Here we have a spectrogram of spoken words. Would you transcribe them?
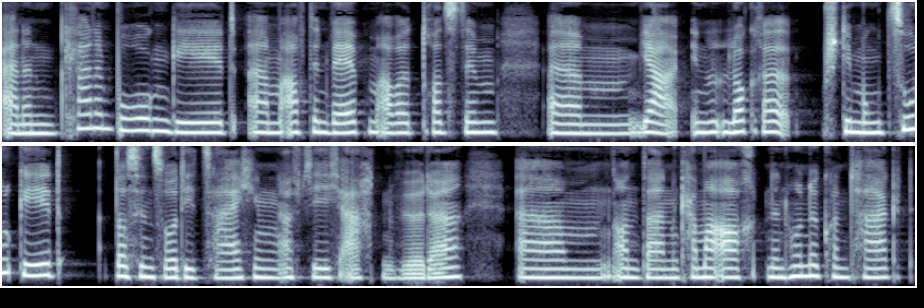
einen kleinen Bogen geht ähm, auf den Welpen, aber trotzdem ähm, ja in lockerer Stimmung zugeht, das sind so die Zeichen, auf die ich achten würde. Ähm, und dann kann man auch einen Hundekontakt,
